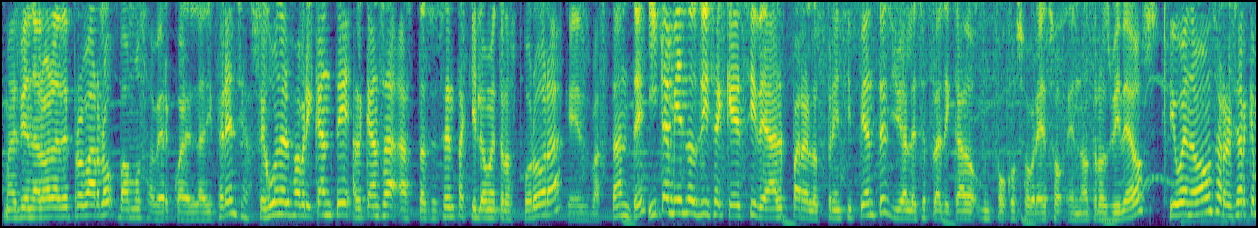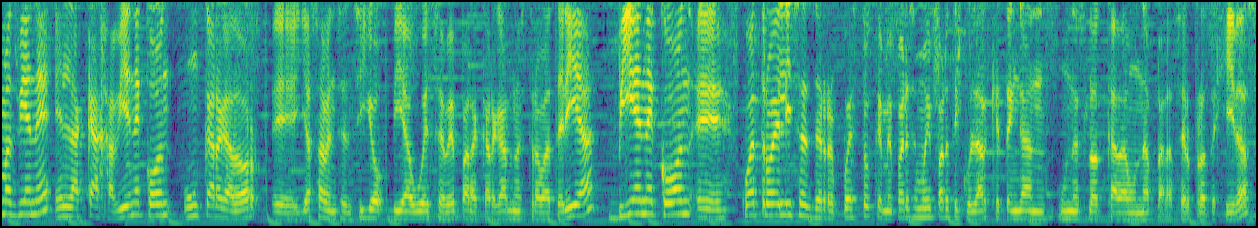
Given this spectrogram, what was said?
Más bien a la hora de probarlo, vamos a ver cuál es la diferencia. Según el fabricante, alcanza hasta 60 kilómetros por hora, que es bastante, y también nos dice que es ideal para los principiantes. Yo ya les he platicado un poco sobre eso en otros videos. Y bueno, vamos a revisar qué más viene en la caja. Viene con un cargador, eh, ya saben, sencillo vía USB para cargar nuestra batería. Viene con eh, cuatro hélices de repuesto que me parece muy particular que tengan un slot cada una para ser protegidas.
